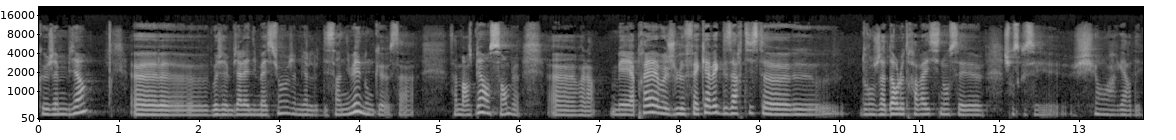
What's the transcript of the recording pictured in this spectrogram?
que j'aime bien. Euh, moi j'aime bien l'animation, j'aime bien le dessin animé, donc ça ça marche bien ensemble. Voilà. Mais après, je le fais qu'avec des artistes dont j'adore le travail. Sinon, c'est, je pense que c'est chiant à regarder.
